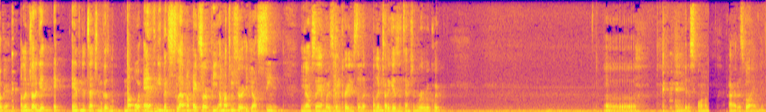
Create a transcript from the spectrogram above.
Okay, uh, let me try to get Anthony's attention because my boy Anthony been slapping on XRP. I'm not too sure if y'all seen it. You know what I'm saying? But it's been crazy. So let, let me try to get his attention real, real quick. Uh, get his phone number. All right, let's call Anthony.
